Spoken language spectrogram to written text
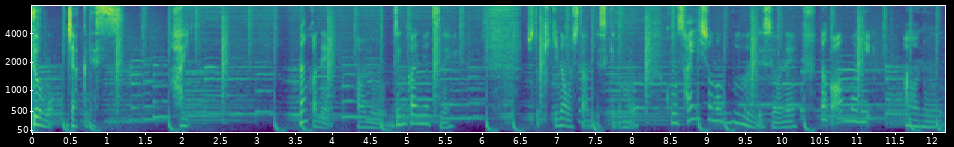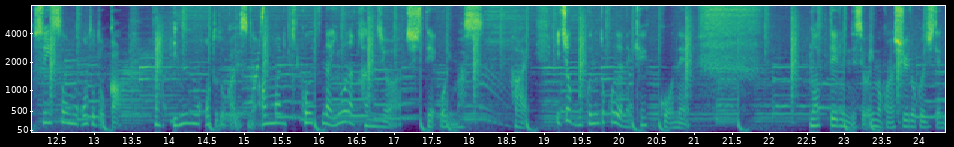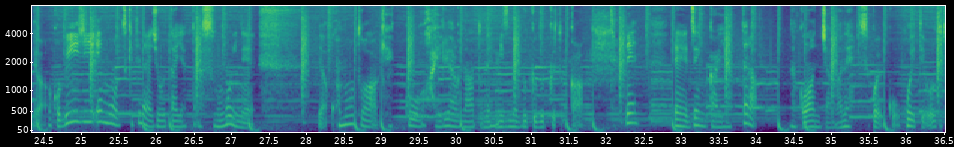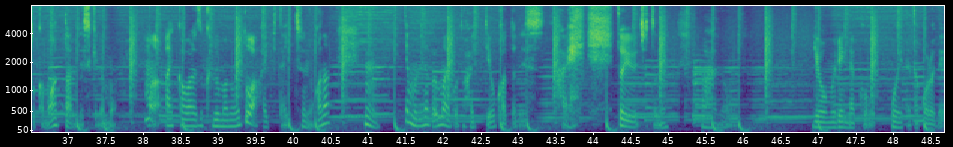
どうも、ジャックです。はい。なんかね、あの、前回のやつね、ちょっと聞き直したんですけども、この最初の部分ですよね。なんかあんまり、あの、水槽の音とか、なんか犬の音とかですね、あんまり聞こえてないような感じはしております。はい。一応僕のところではね、結構ね、なってるんですよ。今この収録時点では。こう BGM をつけてない状態やったらすごいね、いや、この音は結構入るやろなとね、水のブクブクとか、ね、えー前回やったら、なんかワンちゃんがね、すごいこう吠えてる音とかもあったんですけども、まあ相変わらず車の音は入ってたりするのかな。うん。でもなんかうまいこと入ってよかったです。はい。というちょっとね、あの、業務連絡を終えたところで、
